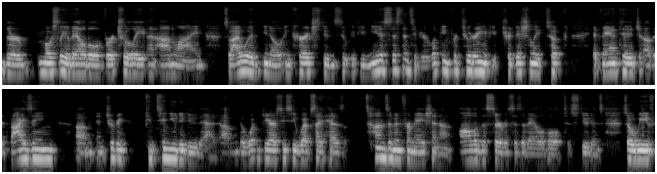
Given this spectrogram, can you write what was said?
they're mostly available virtually and online. So i would you know encourage students to if you need assistance if you're looking for tutoring if you traditionally took advantage of advising um, and tutoring continue to do that. Um, the grcc website has tons of information on all of the services available to students. So we've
